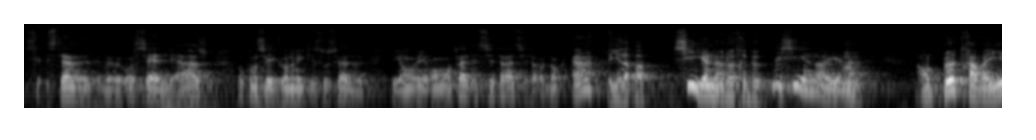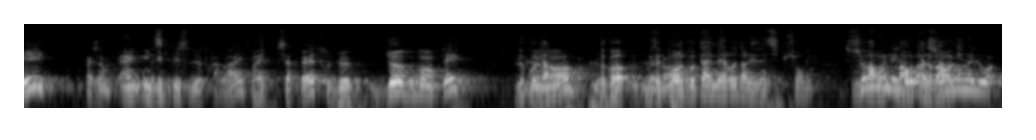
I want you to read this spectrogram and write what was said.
C'est euh, au CNDH, au Conseil économique et social et environnemental, etc. etc. Donc, un. Et il n'y en a pas Si, il y en a. A très peu. Mais si, il y en a. Il y en a. Mhm. On peut travailler, par exemple, une des pistes de travail, ça peut être d'augmenter le, quota. nombre. vous êtes pour un quota MRE dans les institutions Selon, les, lois, selon, les, lois,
